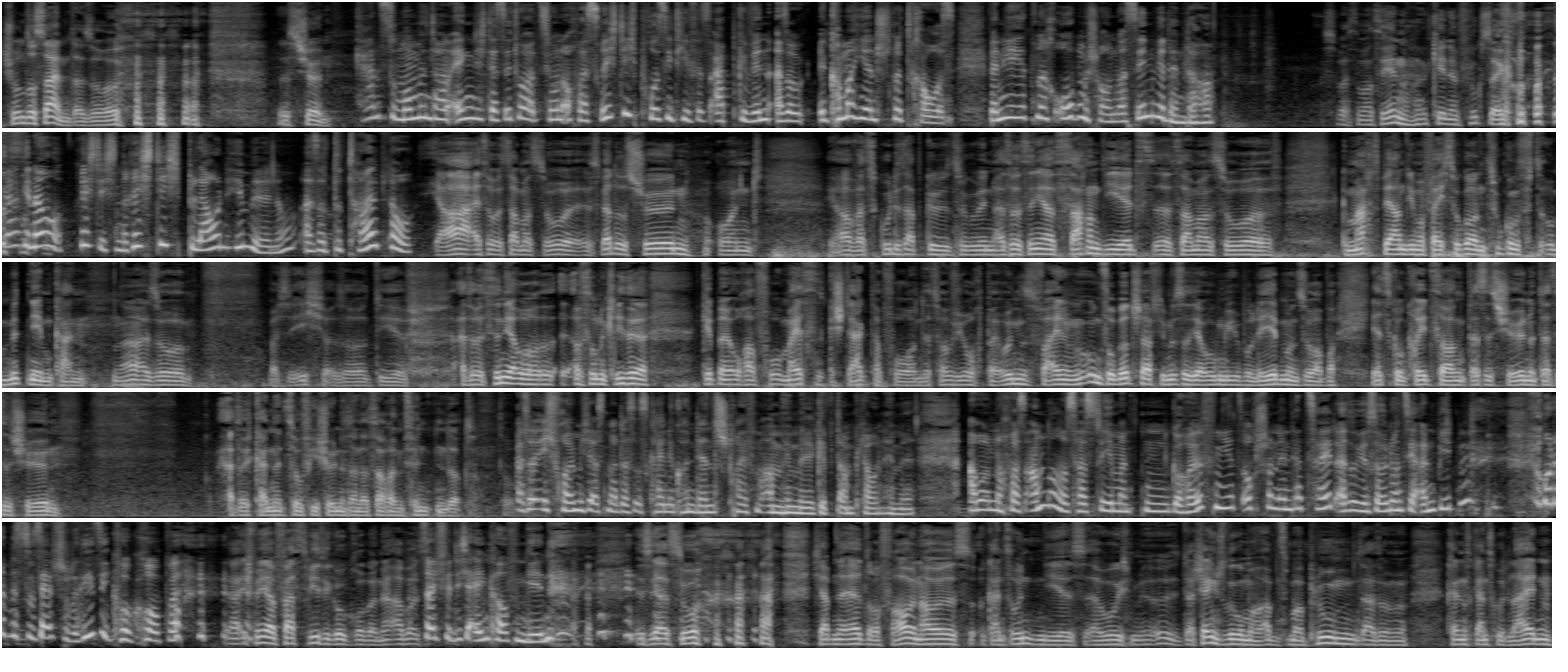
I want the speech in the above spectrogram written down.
schon interessant. Also das ist schön. Kannst du momentan eigentlich der Situation auch was richtig Positives abgewinnen? Also komm mal hier einen Schritt raus. Wenn wir jetzt nach oben schauen, was sehen wir denn da? Was wir sehen, keine Flugzeuge. Ja, genau, richtig, einen richtig blauen Himmel, ne? Also total blau. Ja, also sagen wir es so, das Wetter ist schön und ja, was Gutes abzugewinnen. Also es sind ja Sachen, die jetzt, äh, sagen wir so, gemacht werden, die man vielleicht sogar in Zukunft mitnehmen kann. Ne? Also weiß ich, also die, also es sind ja auch, auf so eine Krise geht man ja auch hervor, meistens gestärkt hervor. Und das hoffe ich auch bei uns, vor allem in unserer Wirtschaft, die müssen das ja irgendwie überleben und so, aber jetzt konkret sagen, das ist schön und das ist schön, also ich kann nicht so viel Schönes an der Sache empfinden dort. So. Also ich freue mich erstmal, dass es keine Kondensstreifen am Himmel gibt, am blauen Himmel. Aber noch was anderes. Hast du jemandem geholfen jetzt auch schon in der Zeit? Also wir sollen uns ja anbieten? Oder bist du selbst schon Risikogruppe? Ja, ich bin ja fast Risikogruppe. Ne? Aber Soll ich für dich einkaufen gehen? ist ja so, ich habe eine ältere Frau im Haus, ganz unten, die ist, äh, wo ich, da schenke ich sogar mal abends mal Blumen, also kann es ganz gut leiden.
